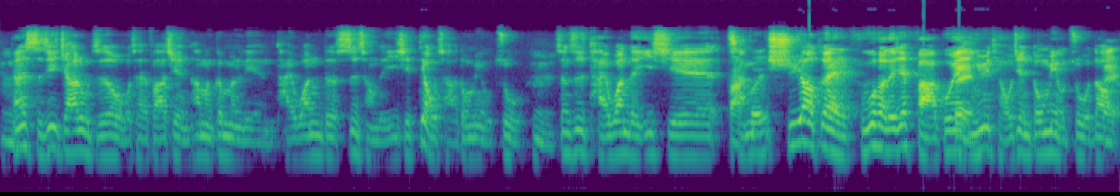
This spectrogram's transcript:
嗯但是实际加入之后，我才发现他们根本连台湾的市场的一些调查都没有做，嗯甚至台湾的一些产法规需要对符合的一些法规、营运条件都没有做到。对，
